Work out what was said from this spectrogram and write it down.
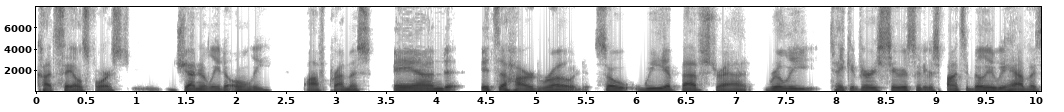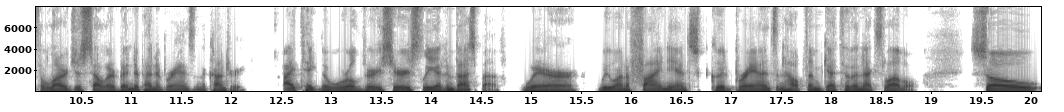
cut sales force generally to only off premise. And it's a hard road. So we at BevStrat really take it very seriously the responsibility we have as the largest seller of independent brands in the country. I take the world very seriously at InvestBev, where we want to finance good brands and help them get to the next level. So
